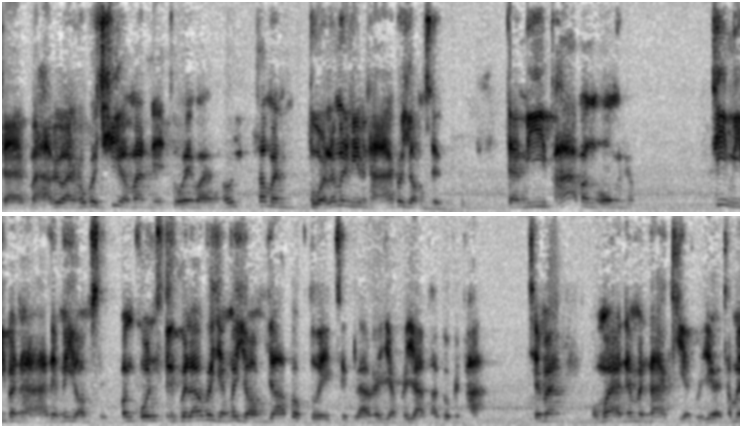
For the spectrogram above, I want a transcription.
แต่มหาวิวันเขาก็เชื่อมั่นในตัวไอ้ว่าเขาถ้ามันบวชแล้วมันมีปัญหาก็ยอมศึก แต่มีพระบางองค์ครับ ที่มีปัญหาแต่ไม่ยอมศึก บางคนศึกไปแล้วก็ยังไม่ยอมรับว่าตัวเองศึกแล้วยังพยายามทำตัวเป็นพระใช่ไหมผมว่าอันนั้นมันน่าเกลียดกว่าเยอะทำไม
